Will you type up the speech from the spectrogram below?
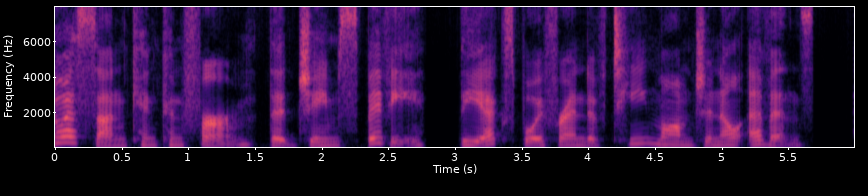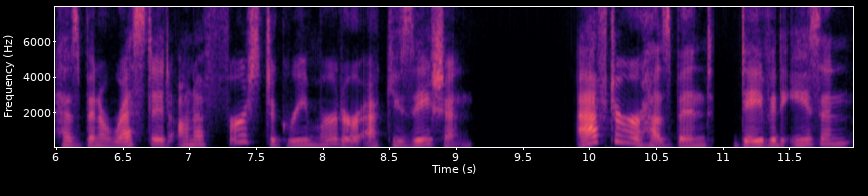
U.S. Sun can confirm that James Spivey, the ex boyfriend of teen mom Jenelle Evans, has been arrested on a first degree murder accusation. After her husband, David Eason,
